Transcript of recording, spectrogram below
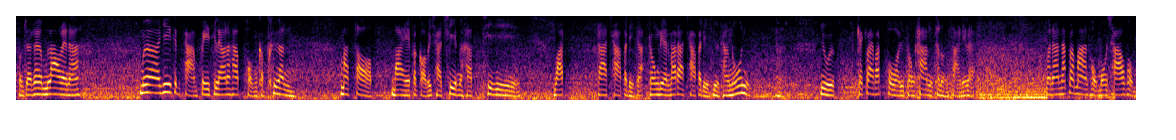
ผมจะเริ่มเล่าเลยนะ เมื่อ 23 ปีที่แล้วนะครับ ผมกับเพื่อนมาสอบใบประกอบวิชาชีพนะครับ ที่วัดราชาประดิษฐ์โรงเรียนวัดราชาประดิษฐ์อยู่ทางนู้น อยู่ใกล้ๆวัดโพอยู่ตรงข้ามอยู่ถนนสายนี่แหละวันนั้นนะประมาณ6กโมงเช้าผม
